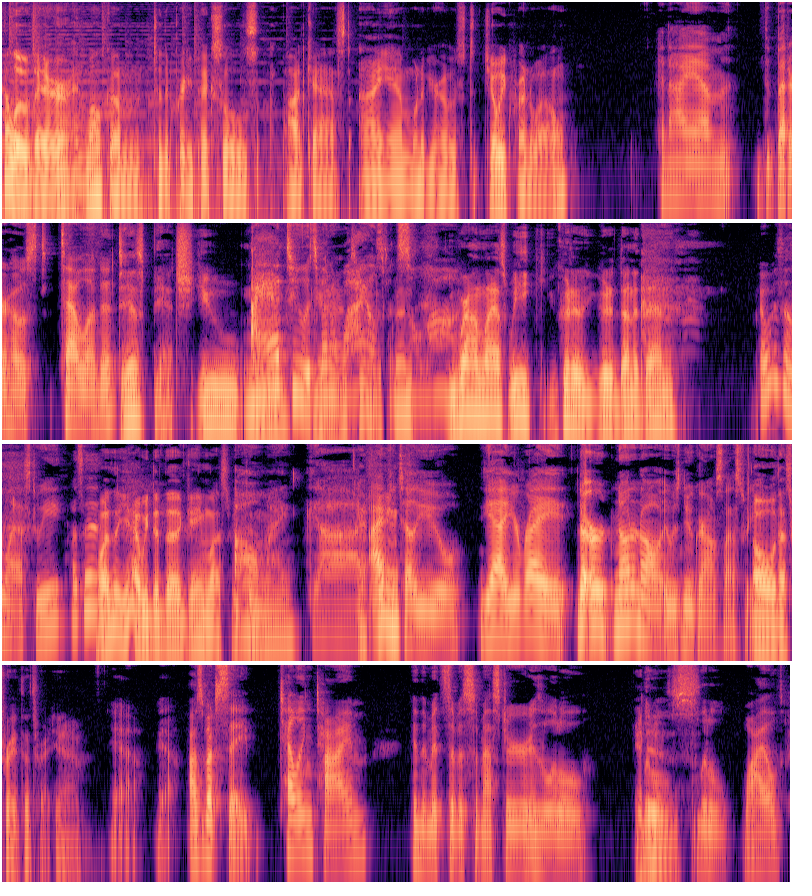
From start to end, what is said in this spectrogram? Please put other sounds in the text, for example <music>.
Hello there, and welcome to the Pretty Pixels podcast. I am one of your hosts, Joey Crundwell. And I am the better host, Tab London. This bitch, you. I had to. It's been a while. to. It's been, so long. You were on last week. You could have. You could have done it then. <laughs> it wasn't last week, was it? Was it? Yeah, we did the game last week. Oh my god! I I, have to tell you. Yeah, you're right. No, Or er, no, no, no. It was Newgrounds last week. Oh, that's right. That's right. Yeah. yeah, yeah. I was about to say telling time in the midst of a semester is a little It little, is. little wild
